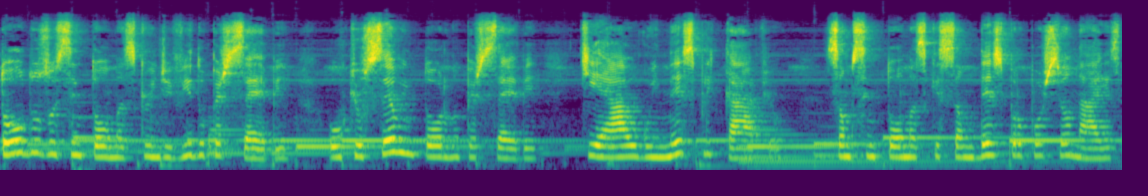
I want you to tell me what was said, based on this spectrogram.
Todos os sintomas que o indivíduo percebe ou que o seu entorno percebe que é algo inexplicável são sintomas que são desproporcionais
